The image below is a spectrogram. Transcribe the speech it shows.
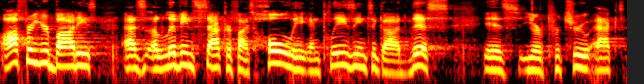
offer your bodies as a living sacrifice, holy and pleasing to God. This is your true act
